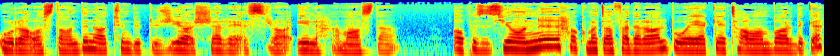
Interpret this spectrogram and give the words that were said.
و راوستاندن تند تجیا شر اسرائیل حماس. اپوزیسیون حکمت فدرال بویه که تاوان باردکه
